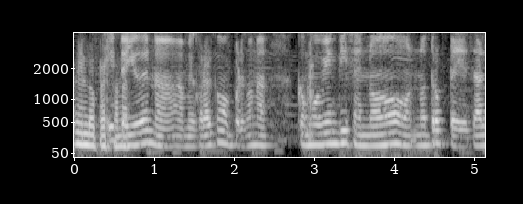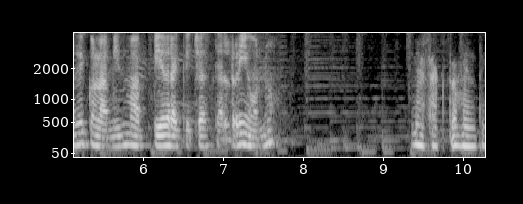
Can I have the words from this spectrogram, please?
en lo personal. te ayuden a, mejorar como persona. Como bien dice, no, no tropezarse con la misma piedra que echaste al río, ¿no? Exactamente.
